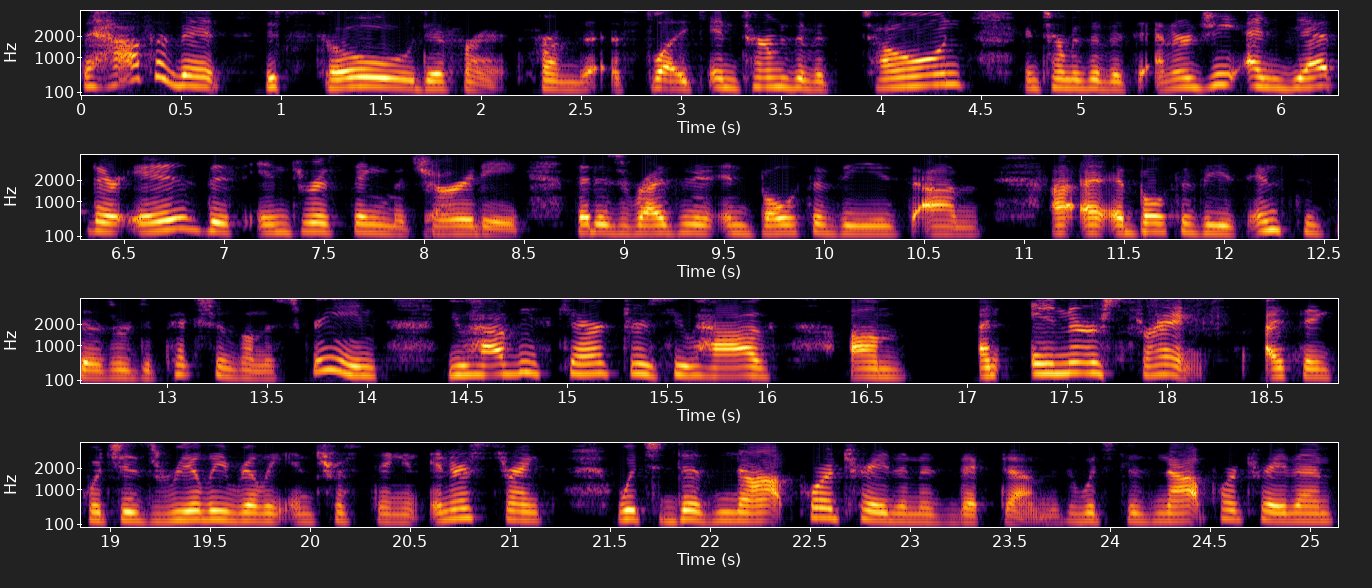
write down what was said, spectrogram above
the half of it is so different from this, like in terms of its tone, in terms of its energy. And yet there is this interesting maturity yeah. that is resonant in both of these, um, uh, uh, both of these instances or depictions on the screen. You have these characters who have, um, an inner strength, I think, which is really, really interesting. An inner strength which does not portray them as victims, which does not portray them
